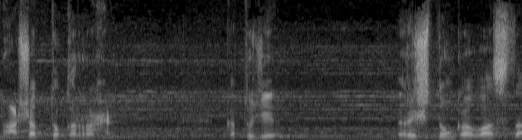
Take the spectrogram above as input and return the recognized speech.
नाशत तो कर रहे का तुझे रिश्तों का वास्ता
